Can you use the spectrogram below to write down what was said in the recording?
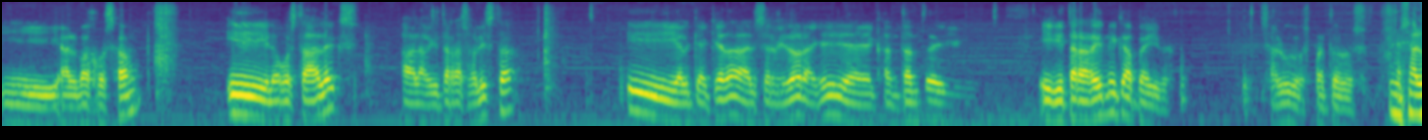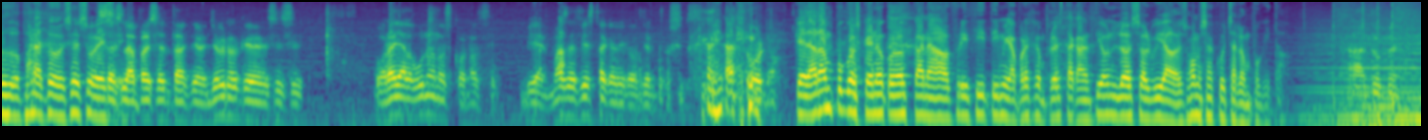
y al bajo Sam. Y luego está Alex, a la guitarra solista y el que queda, el servidor aquí, eh, cantante y, guitarra rítmica, Babe. Saludos para todos. Un saludo para todos, eso es. Esa es la presentación. Yo creo que sí, sí. Por ahí alguno nos conoce. Bien, más de fiesta que de conciertos. Quedarán pocos que no conozcan a Free City. Mira, por ejemplo, esta canción, Los Olvidados. Vamos a escucharla un poquito. A tope.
